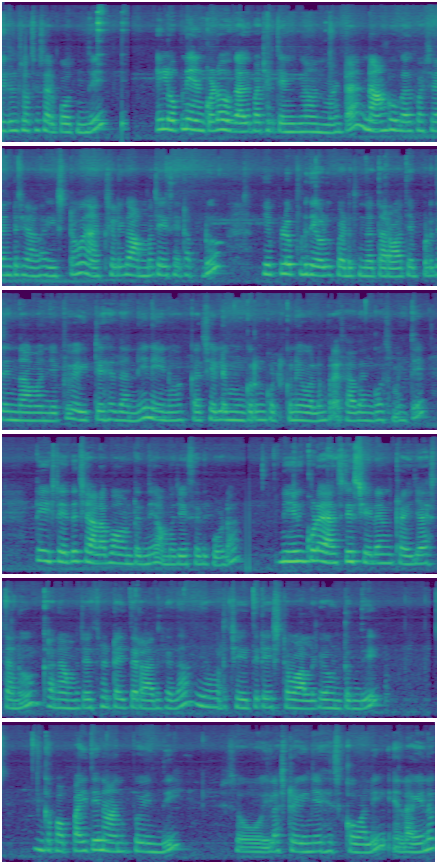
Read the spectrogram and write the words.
విజిల్స్ వస్తే సరిపోతుంది. ఈ లోపు నేను కూడా ఉగాది పచ్చడి తింటున్నాను అనమాట నాకు ఉగాది పచ్చడి అంటే చాలా ఇష్టం. యాక్చువల్గా అమ్మ చేసేటప్పుడు ఎప్పుడెప్పుడు దేవుడికి పెడుతుందో తర్వాత ఎప్పుడు తిందామని చెప్పి వెయిట్ చేసేదాన్ని. నేను అక్క చెల్లి ముగ్గురం కొట్టుకునే వాళ్ళం ప్రసాదం కోసం అయితే టేస్ట్ అయితే చాలా బాగుంటుంది అమ్మ చేసేది కూడా. నేను కూడా యాసిటీస్ చేయడానికి ట్రై చేస్తాను. కానీ అమ్మ చేసినట్టు అయితే రాదు కదా. ఎవరి చేతి టేస్ట్ వాళ్ళకే ఉంటుంది. ఇంకా పప్పు అయితే నానిపోయింది. సో ఇలా స్ట్రెయిన్ చేసేసుకోవాలి. ఎలాగైనా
